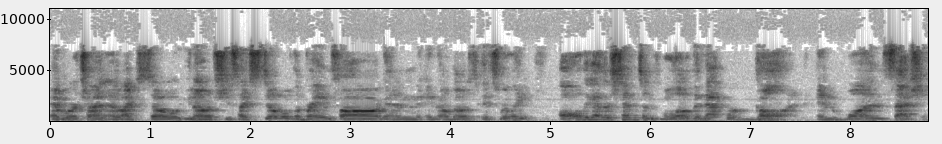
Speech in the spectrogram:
and we're trying to like so you know she's like still the brain fog and you know those. It's really all the other symptoms below the neck were gone in one session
